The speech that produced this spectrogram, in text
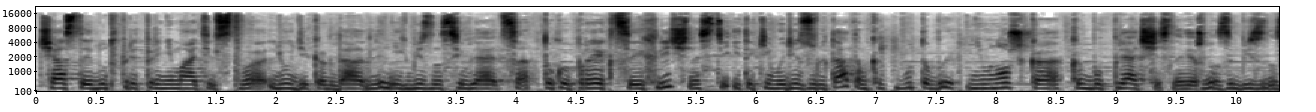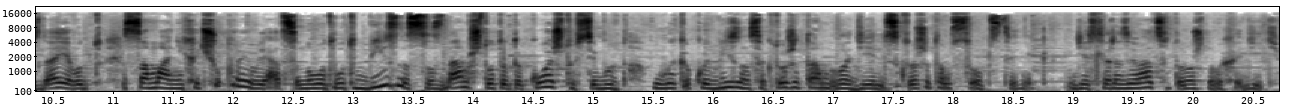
Часто идут в предпринимательство люди, когда для них бизнес является такой проекцией их личности и таким результатом, как будто бы немножко как бы прячась, наверное, за бизнес. Да? Я вот сама не хочу проявляться, но вот, вот бизнес создам что-то такое, что все будут, ой, какой бизнес, а кто же там владелец, кто же там собственник. Если развиваться, то нужно выходить.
